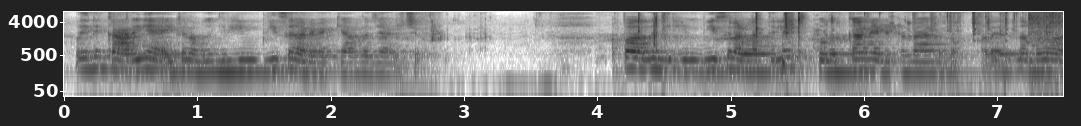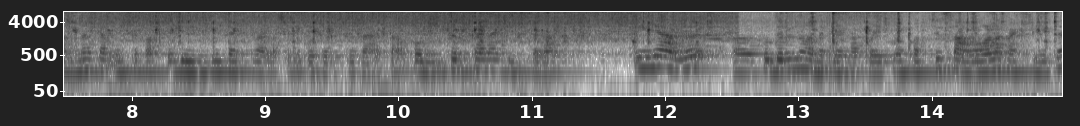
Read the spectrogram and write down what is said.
അപ്പോൾ ഇതിന് കറിയായിട്ട് നമുക്ക് ഗ്രീൻ പീസ് കറി വെക്കാമെന്ന് വിചാരിച്ചു. അപ്പോൾ അത് ഗ്രീൻ പീസ് വെള്ളത്തിൽ കുതിർക്കാനായിട്ടുണ്ടായിരുന്നു അതായത് നമ്മൾ വന്ന സമയത്ത് കുറച്ച് ഗ്രീൻ പീസ് ആയിട്ട് വെള്ളത്തിൽ കുതിർത്തതായിരുന്നു അപ്പോൾ കുതിർക്കാനായിട്ട് ഇട്ടതാണ് പിന്നെ അത് കുതിർന്ന് വന്നിട്ടുണ്ട്. അപ്പോഴേക്കും കുറച്ച് സവാള കട്ട് ചെയ്ത്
